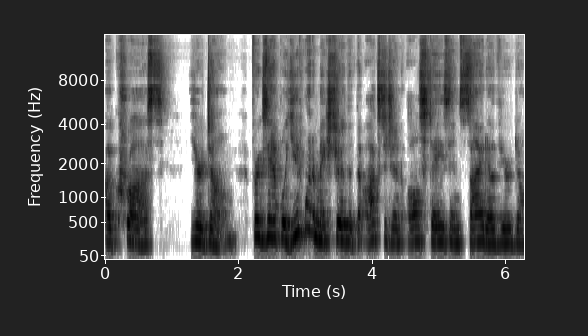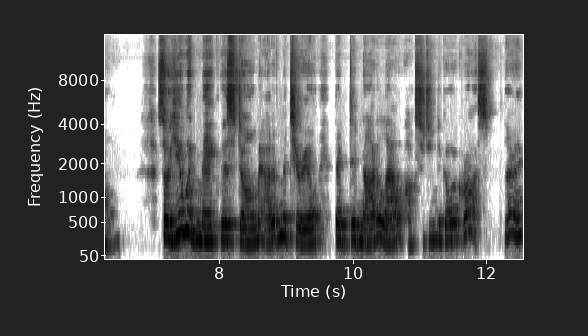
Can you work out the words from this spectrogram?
across your dome. For example, you'd want to make sure that the oxygen all stays inside of your dome. So you would make this dome out of material that did not allow oxygen to go across. All right.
